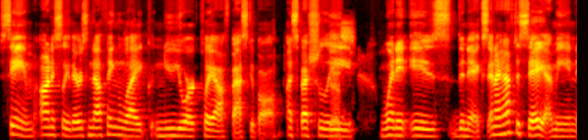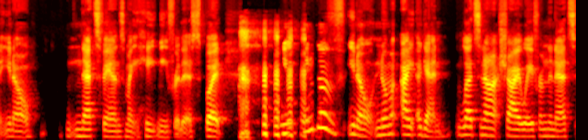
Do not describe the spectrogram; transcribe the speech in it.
Same. Honestly, there's nothing like New York playoff basketball, especially yes. When it is the Knicks. And I have to say, I mean, you know, Nets fans might hate me for this, but you think of, you know, no I again, let's not shy away from the Nets.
